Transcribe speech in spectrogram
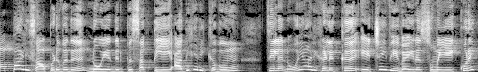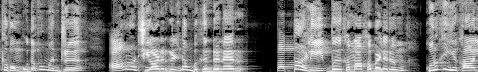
பப்பாளி சாப்பிடுவது நோய் எதிர்ப்பு சக்தியை அதிகரிக்கவும் சில நோயாளிகளுக்கு எச்ஐவி வைரஸ் சுமையை குறைக்கவும் உதவும் என்று ஆராய்ச்சியாளர்கள் நம்புகின்றனர். பப்பாளி வேகமாக வளரும் குறுகிய கால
